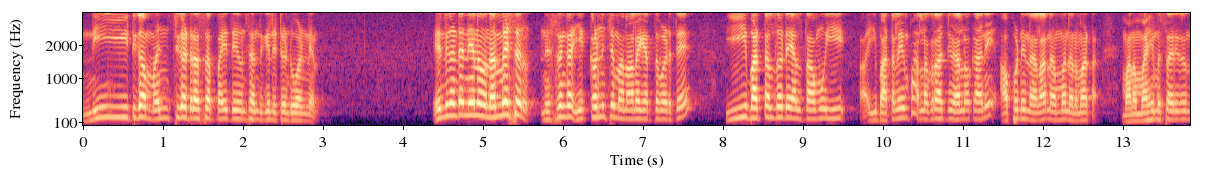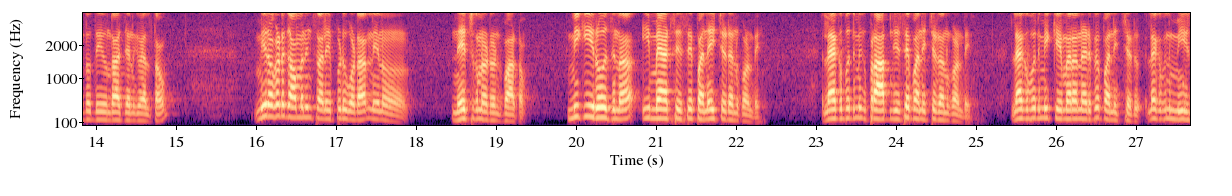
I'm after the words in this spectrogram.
నీట్గా మంచిగా డ్రెస్అప్ అయి దేవుని సందికి వెళ్ళేటువంటి వాడిని నేను. ఎందుకంటే నేను నమ్మేశాను. నిజంగా ఇక్కడి నుంచి మన అలాగ ఎత్తబడితే ఈ బట్టలతోటి వెళ్తాము ఈ ఈ బట్టలు ఏం పర్లోక రాజ్యం వెళ్ళవు కానీ అప్పుడు నేను అలా నమ్మను అనమాట మన మహిమ శరీరంతో దేవుని రాజ్యానికి వెళ్తాం. మీరు ఒకటి గమనించాలి ఇప్పుడు కూడా నేను నేర్చుకున్నటువంటి పాఠం. మీకు ఈ రోజున ఈ మ్యాట్స్ వేసే పని ఇచ్చాడు అనుకోండి. లేకపోతే మీకు ప్రార్థన చేసే పని ఇచ్చాడు అనుకోండి. లేకపోతే మీకు కెమెరా నడిపే పని ఇచ్చాడు. లేకపోతే మీ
